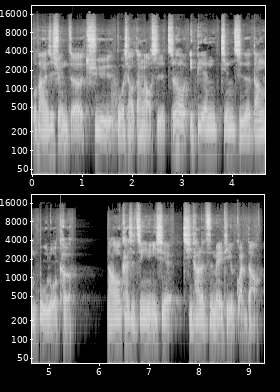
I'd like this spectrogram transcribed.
我反而是选择去国小当老师，之后一边兼职的当部落客，然后开始经营一些其他的自媒体的管道。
